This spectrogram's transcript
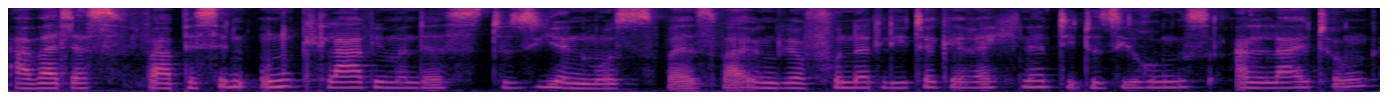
Aber das war ein bisschen unklar, wie man das dosieren muss, weil es war irgendwie auf 100 Liter gerechnet, die Dosierungsanleitung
